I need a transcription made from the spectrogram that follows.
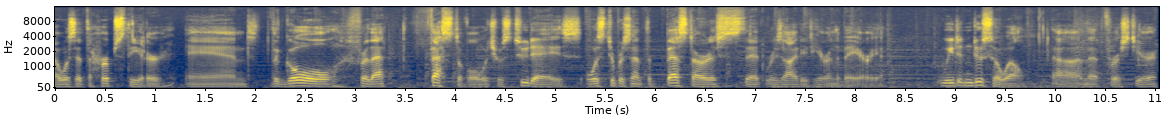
uh, was at the Herbst Theater. And the goal for that festival, which was two days, was to present the best artists that resided here in the Bay Area. We didn't do so well uh, in that first year,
